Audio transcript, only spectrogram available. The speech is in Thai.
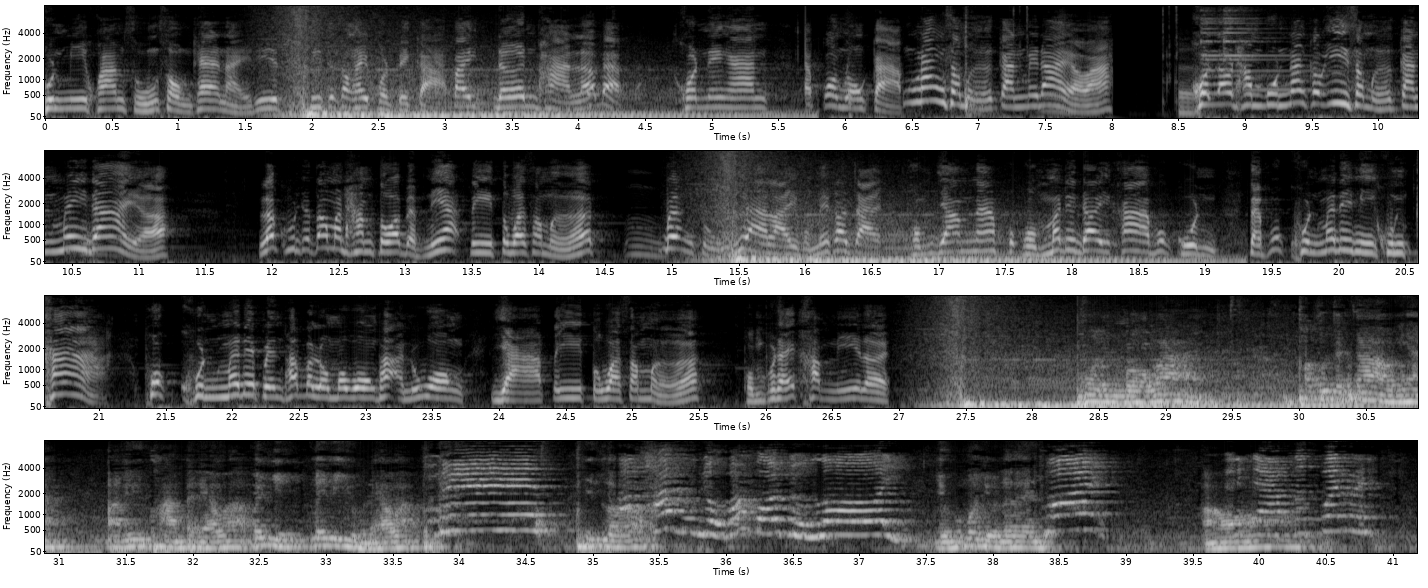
คุณมีความสูงส่งแค่ไหนที่ที่จะต้องให้คนไปกราบไปเดินผ่านแล้วแบบคนในงานแบบก้มลงกราบนั่งเสมอกันไม่ได้เหรอวะคนเราทำบุญนั่งเก้าอี้เสมอกันไม่ได้เหรอแล้วคุณจะต้องมาทำตัวแบบเนี้ยตีตัวเสมออเบื้องสูงเพื่ออะไรผมไม่เข้าใจ ผมย้ำนะ ผมไม่ได้ด้อยค่าพวกคุณ แต่พวกคุณไม่ได้มีคุณค่า พวกคุณไม่ได้เป็นพระบรมวงศ์พระอนุวงศ์อย่าตีตัวเสมอ ผมใช้คำนี้เลย คนบอกว่าพ ระพุทธเจ้าเนี่ยปารินิพพานไปแล้วอะไม่มีไม่มีอยู่แล้วอะพี่ทิศล้อเอาท่านอยู่ข้างบนอยู่เลย อยู่ข้างบนอยู่เลยไม่อ๋อแต่อยากจะไป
